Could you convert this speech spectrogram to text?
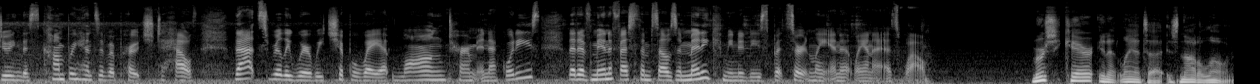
doing this comprehensive approach to health, that's really where we chip away at long term inequities that have manifested themselves in many communities, but certainly in Atlanta as well. Mercy Care in Atlanta is not alone.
